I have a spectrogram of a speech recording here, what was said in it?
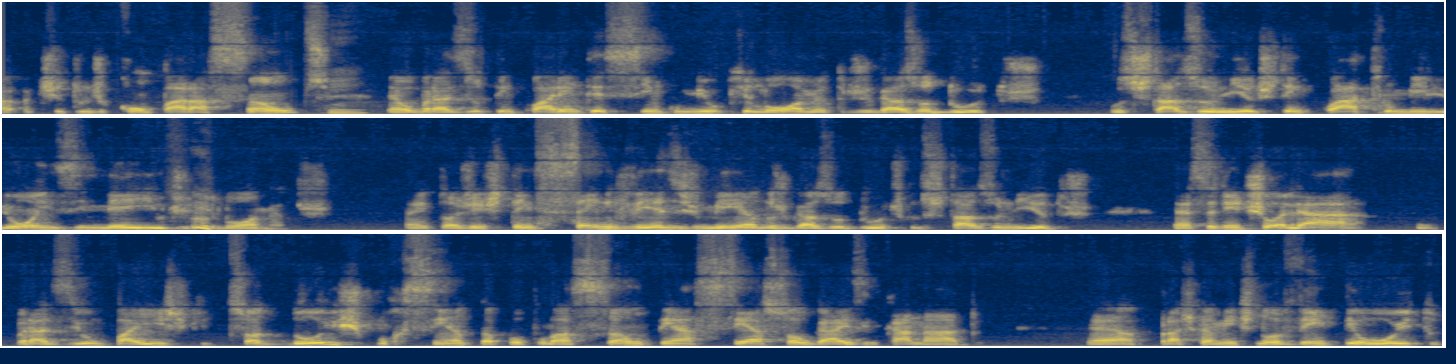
a título de comparação, né, o Brasil tem 45 mil quilômetros de gasodutos. Os Estados Unidos têm 4 milhões e meio de quilômetros. Né? Então a gente tem 100 vezes menos gasodutos que os Estados Unidos. Né? Se a gente olhar, o Brasil é um país que só 2% da população tem acesso ao gás encanado. Né? Praticamente 98%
